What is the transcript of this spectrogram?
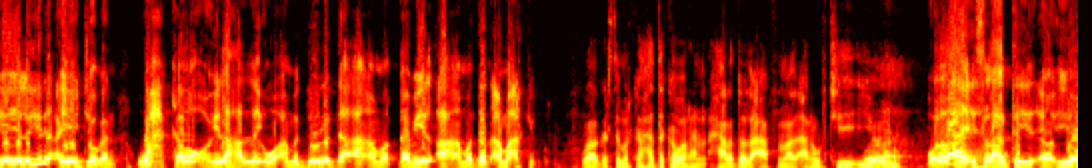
geeyo la yidhi ayay joogaan. Wax kale oo ila hadlay oo ama dowladda ah ama qabiil ah ama dad ama arkin. Waa gartay marka hadda ka waran xaaladooda caafimaad caruurtii iyo wallaahi islaanta iyo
